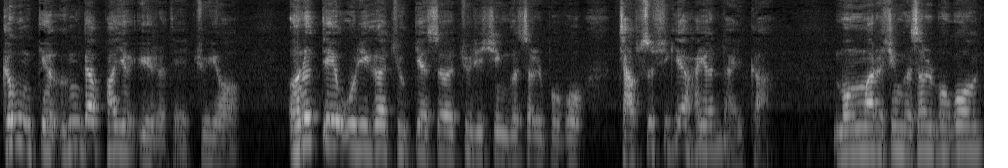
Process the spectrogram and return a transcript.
그분께 응답하여 이르되 주여 어느 때 우리가 주께서 줄이신 것을 보고 잡수시게 하였나이까 목마르신 것을 보고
